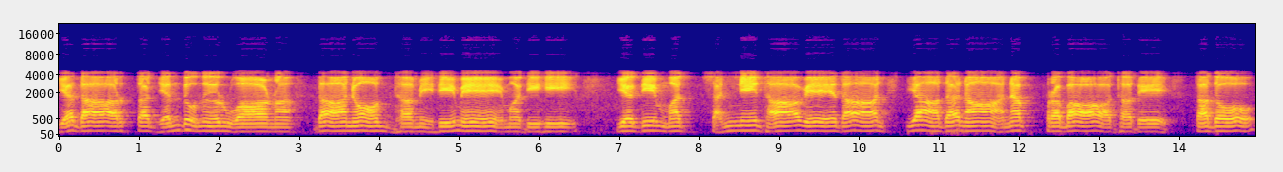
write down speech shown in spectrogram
यदार्थजन्तुनिर्वाणदानोद्धमिति मे मतिः। यदि मत्सन्निधावेदान् यादनानप्रबाधते तदो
